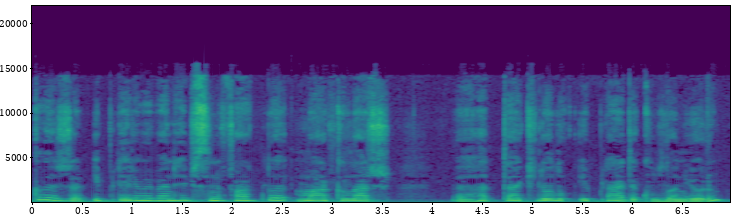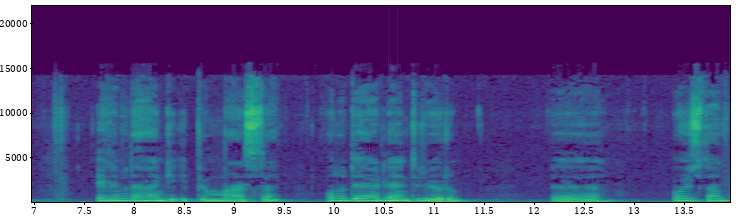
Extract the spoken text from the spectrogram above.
Arkadaşlar iplerimi ben hepsini farklı markalar e, hatta kiloluk ipler de kullanıyorum. Elimde hangi ipim varsa onu değerlendiriyorum. E, o yüzden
